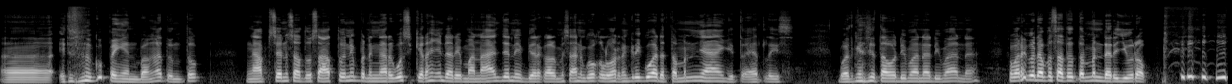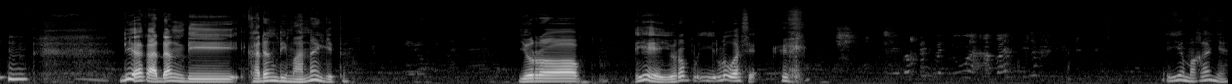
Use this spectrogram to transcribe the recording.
uh, itu tuh gue pengen banget untuk ngabsen satu-satu nih pendengar gue sekiranya dari mana aja nih biar kalau misalnya gue keluar negeri gue ada temennya gitu at least buat ngasih tahu di mana di mana. Kemarin gue dapet satu temen dari Europe. Dia kadang di kadang di mana gitu? Europe iya yeah, Europe luas ya Iya makanya.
